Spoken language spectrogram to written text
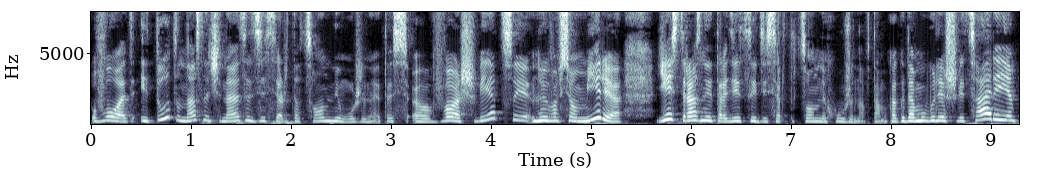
Вот, и тут у нас начинаются диссертационные ужины. То есть э, в Швеции, ну и во всем мире есть разные традиции диссертационных ужинов. Там, когда мы были в Швейцарии,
